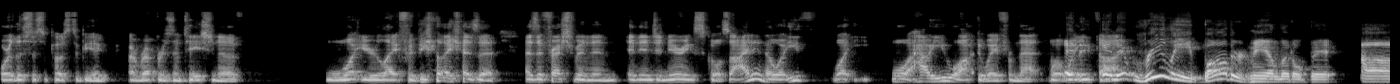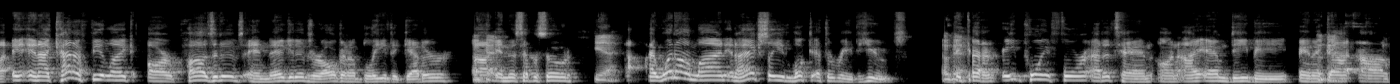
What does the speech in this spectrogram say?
Or this is supposed to be a, a representation of what your life would be like as a as a freshman in, in engineering school. So i didn't know what you what well, how you walked away from that. What, what you and, thought. and it really bothered me a little bit. Uh, and, and I kind of feel like our positives and negatives are all going to bleed together uh, in this episode. yeah. I- I went online and I actually looked at the reviews. Okay It got an 8.4 out of 10 on IMDb, and it Okay. got uh,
